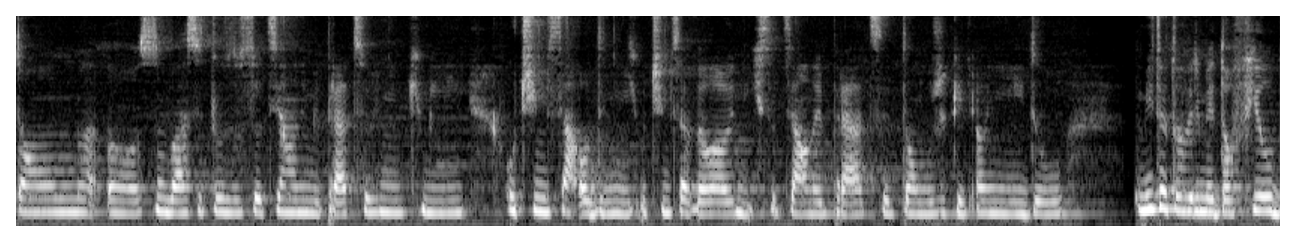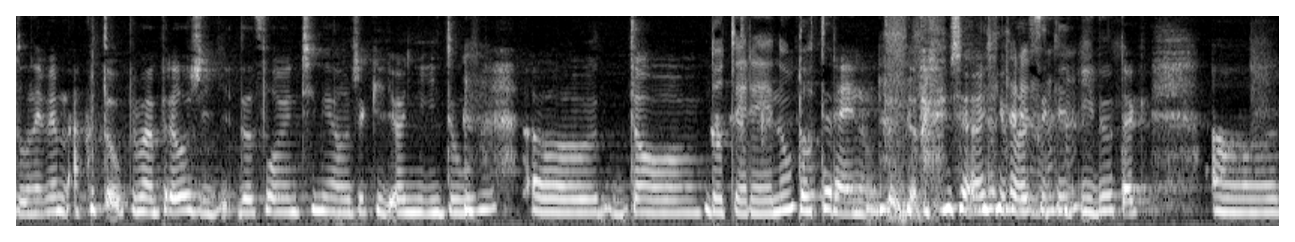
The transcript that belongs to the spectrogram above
tom uh, som vlastne tu so sociálnymi pracovníkmi, učím sa od nich, učím sa veľa od nich sociálnej práce, tomu, že keď oni idú my toto hovoríme do fieldu, neviem, ako to úplne preložiť do slovenčiny, ale že keď oni idú uh-huh. uh, do... Do terénu. Do terénu, to je dobré, že oni vlastne keď idú, tak, uh,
